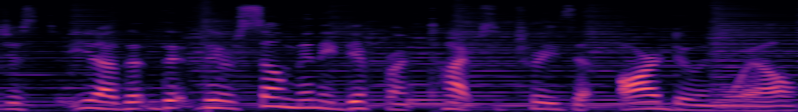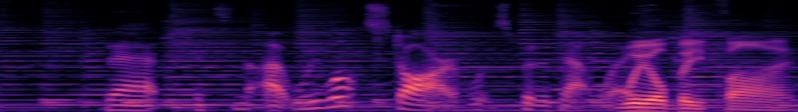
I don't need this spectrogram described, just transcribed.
Just, you know, the, the, there's so many different types of trees that are doing well that it's not, we won't starve, let's put it that way. We'll be fine.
